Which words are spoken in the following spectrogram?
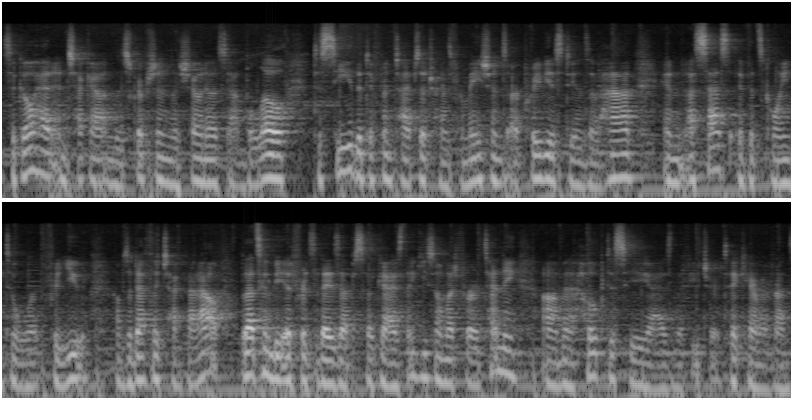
So go ahead and check out in the description, the show notes down below to see the different types of transformations our previous students have had and assess if it's going to work for you. Um, so definitely check that out. But that's going to be it for today's episode, guys. Thank you so much for attending, um, and I hope to see you guys in the future. Take care, my friends.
